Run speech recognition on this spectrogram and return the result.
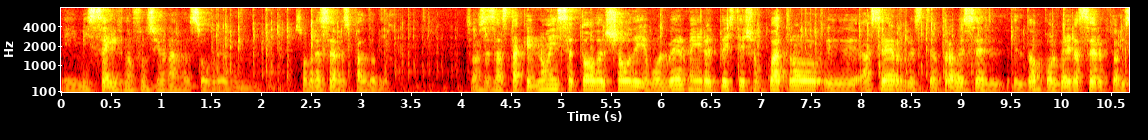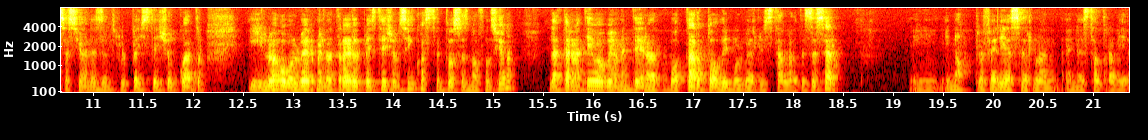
Y mi save no funcionaba sobre, sobre ese respaldo viejo. Entonces, hasta que no hice todo el show de volverme a ir al PlayStation 4, eh, hacer este, otra vez el, el volver a hacer actualizaciones dentro del PlayStation 4 y luego volverme a traer al PlayStation 5, hasta entonces no funcionó. La alternativa, obviamente, era botar todo y volverlo a instalar desde cero. Y, no, prefería hacerlo en, esta otra vía.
